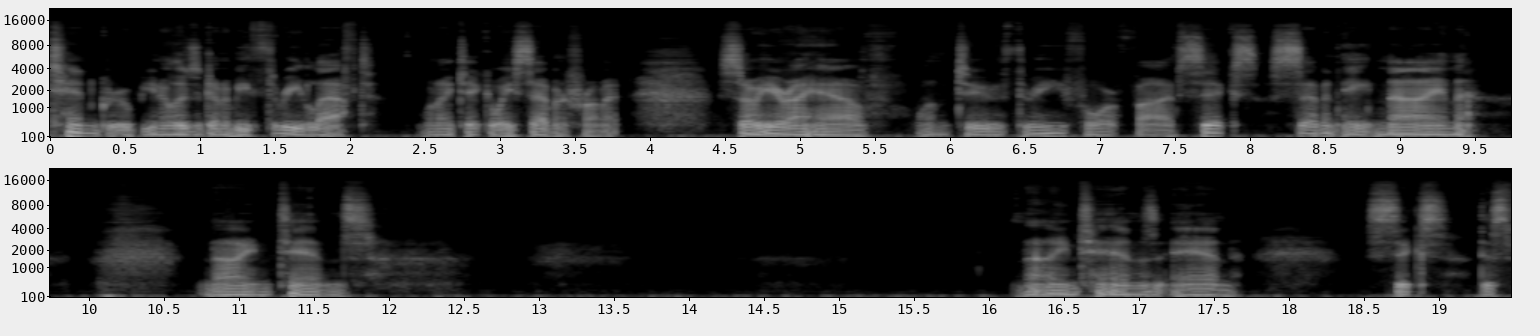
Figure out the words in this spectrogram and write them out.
10 group. You know, there's going to be three left when I take away 7 from it. So here I have 1, 2, 3, 4, 5, 6, 7, 8, 9, 9 tens. 9 tens and 6 this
